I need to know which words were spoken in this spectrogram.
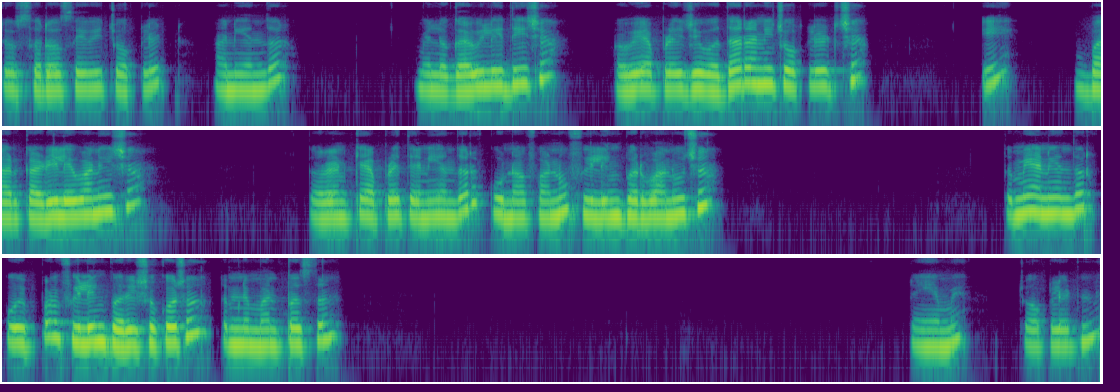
તો સરસ એવી ચોકલેટ આની અંદર મેં લગાવી લીધી છે. હવે આપણે જે વધારાની ચોકલેટ છે એ બહાર કાઢી લેવાની છે. કારણ કે આપણે તેની અંદર કુનાફાનું ફિલિંગ ભરવાનું છે. તમે આની અંદર કોઈ પણ ફિલિંગ ભરી શકો છો, તમને મનપસંદ અહીંયા મેં ચોકલેટને,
